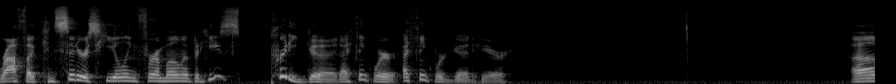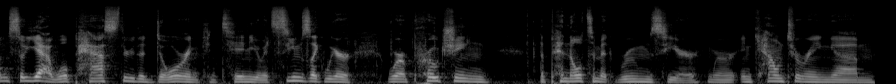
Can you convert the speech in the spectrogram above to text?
Rahfa considers healing for a moment, but he's pretty good. I think we're I think we're good here. Um, so yeah, we'll pass through the door and continue. It seems like we're we're approaching the penultimate rooms here. We're encountering um,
